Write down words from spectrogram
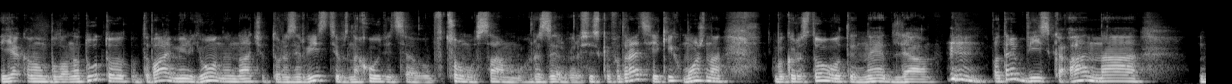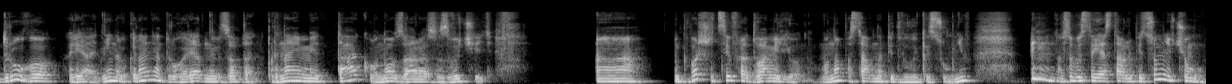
Як воно було надуто, 2 мільйони, начебто, резервістів знаходяться в цьому самому резерві Російської Федерації, яких можна використовувати не для потреб війська, а на другорядні, на виконання другорядних завдань. Принаймні так воно зараз звучить. Ну, по-перше, цифра 2 мільйони. Вона поставлена під великий сумнів. Особисто я ставлю під сумнів. Чому?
